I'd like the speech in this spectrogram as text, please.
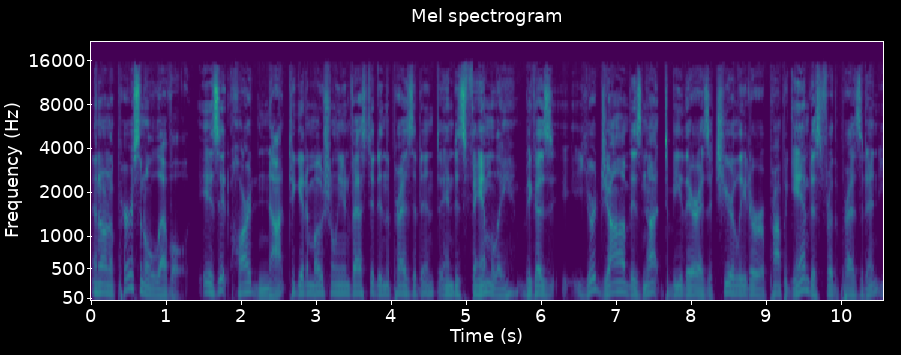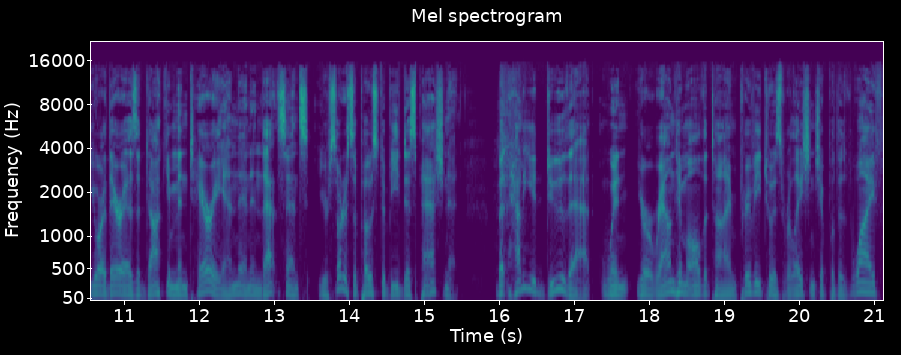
And on a personal level, is it hard not to get emotionally invested in the president and his family? Because your job is not to be there as a cheerleader or propagandist for the president. You are there as a documentarian. And in that sense, you're sort of supposed to be dispassionate. But how do you do that when you're around him all the time, privy to his relationship with his wife,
